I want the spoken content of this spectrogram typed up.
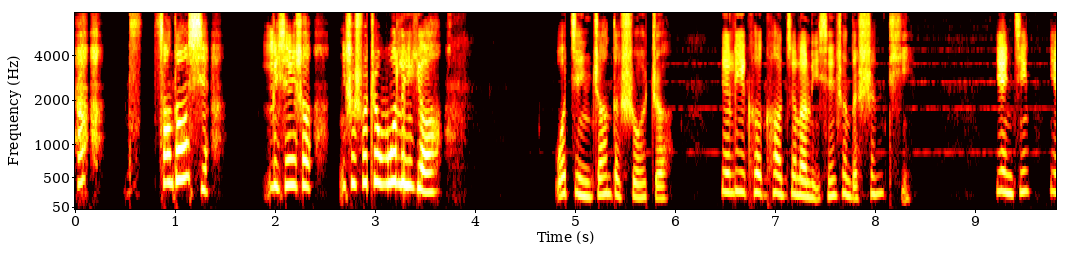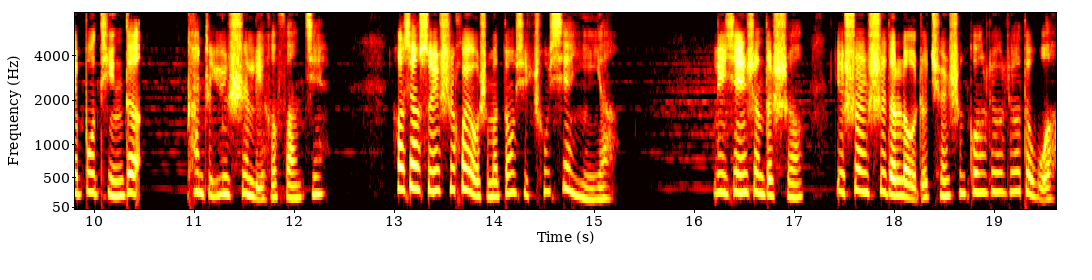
啊，脏东西！李先生，你是说这屋里有？我紧张的说着，也立刻靠近了李先生的身体，眼睛也不停的看着浴室里和房间，好像随时会有什么东西出现一样。李先生的手也顺势的搂着全身光溜溜的我。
